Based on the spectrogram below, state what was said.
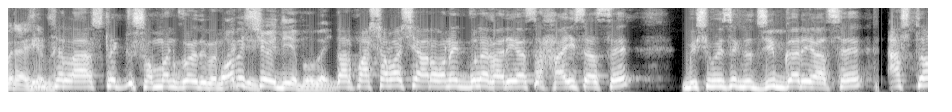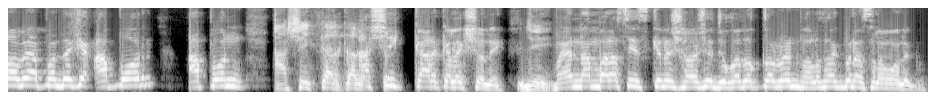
প্রাইস ইনশাআল্লাহ আসলে একটু সম্মান করে দিবেন অবশ্যই দিয়ে ভাই। তার পাশাপাশি আর অনেকগুলা গাড়ি আছে হাইস আছে বিশেষ বেশি একটু জিপ গাড়ি আছে। আসতে হবে আপনাদেরকে আপর আপন Ashiq car collection Ashiq car কালেকশনে জি। ভাইয়ের নাম্বার আছে স্ক্রিনে সরাসরি যোগাযোগ করবেন। ভালো থাকবেন আসসালামু আলাইকুম।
